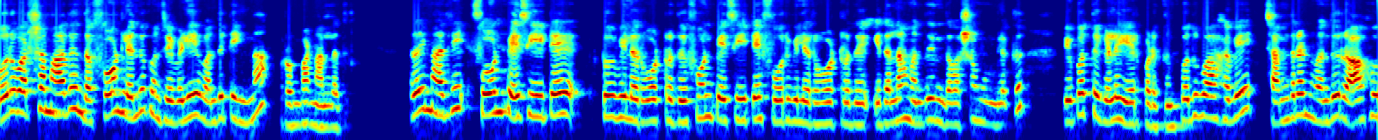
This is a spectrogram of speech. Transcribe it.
ஒரு வருஷமாவது இந்த போன்ல இருந்து கொஞ்சம் வெளியே வந்துட்டீங்கன்னா ரொம்ப நல்லது. அதே மாதிரி ஃபோன் பேசிக்கிட்டே டூ வீலர் ஓட்டுறது ஃபோன் பேசிக்கிட்டே ஃபோர் வீலர் ஓட்டுறது இதெல்லாம் வந்து இந்த வருஷம் உங்களுக்கு விபத்துகளை ஏற்படுத்தும். பொதுவாகவே சந்திரன் வந்து ராகு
